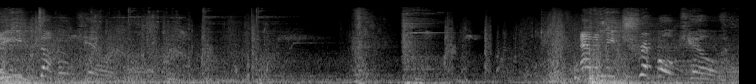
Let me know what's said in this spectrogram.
Enemy! Double kill! Enemy triple kill!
